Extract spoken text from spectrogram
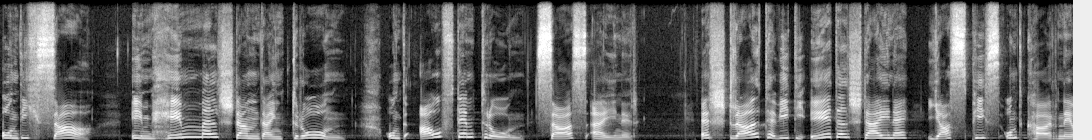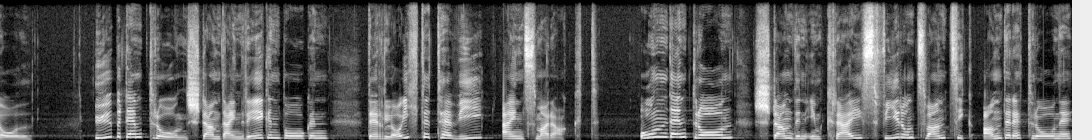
und ich sah, im Himmel stand ein Thron und auf dem Thron saß einer. Er strahlte wie die Edelsteine Jaspis und Karneol. Über dem Thron stand ein Regenbogen, der leuchtete wie ein Smaragd. Um den Thron standen im Kreis 24 andere Throne,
